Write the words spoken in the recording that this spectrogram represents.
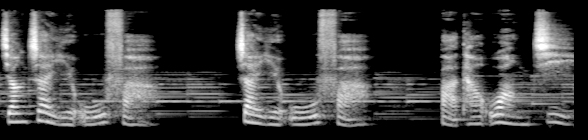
将再也无法。再也无法把它忘记。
